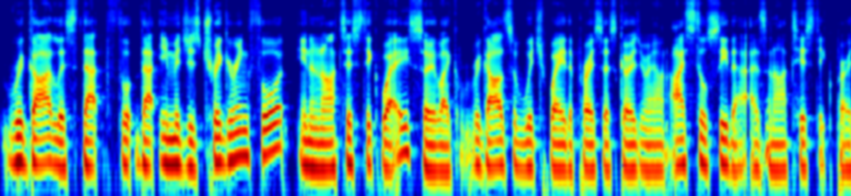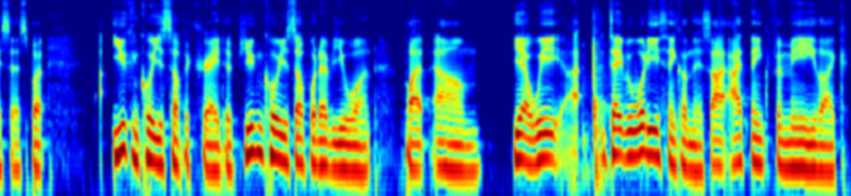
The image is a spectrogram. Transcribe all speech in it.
regardless that th- that image is triggering thought in an artistic way. So like regardless of which way the process goes around, I still see that as an artistic process, but you can call yourself a creative. You can call yourself whatever you want. But um, yeah, we, uh, David, what do you think on this? I, I think for me, like,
